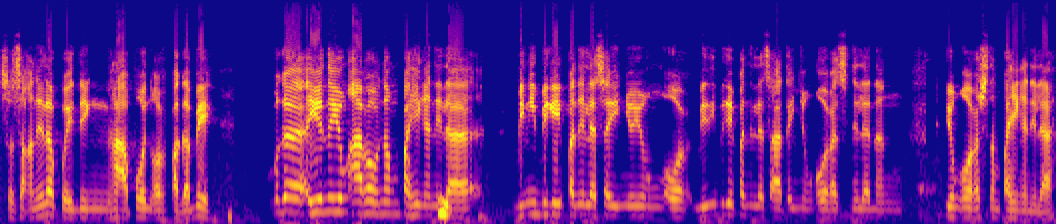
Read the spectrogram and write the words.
So sa kanila pwedeng hapon or paggabi. Kumbaga ayun na yung araw ng pahinga nila. Binibigay pa nila sa inyo yung or, binibigay pa nila sa atin yung oras nila ng yung oras ng pahinga nila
